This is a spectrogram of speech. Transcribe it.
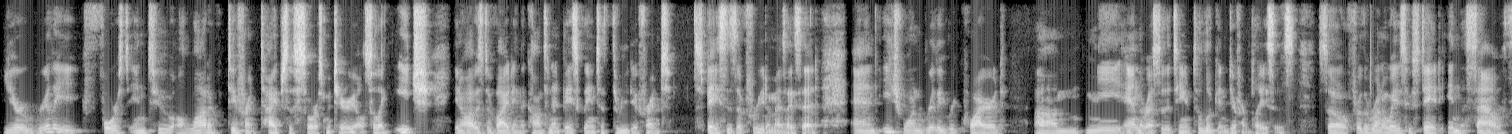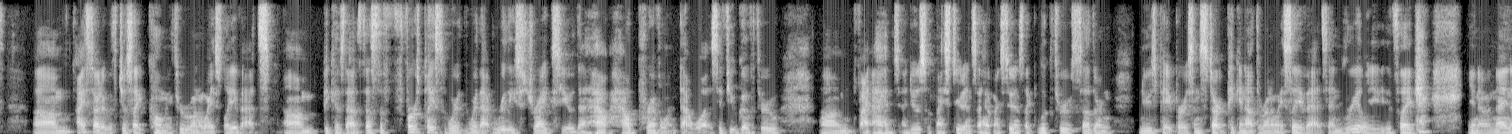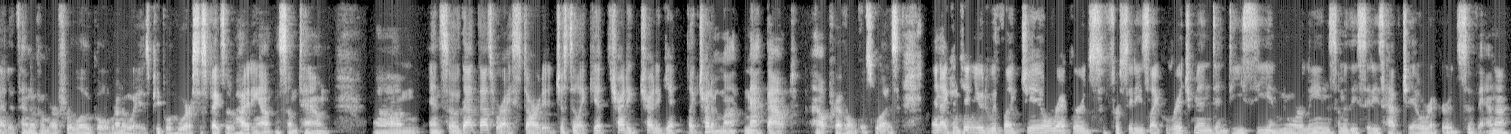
you're really forced into a lot of different types of source material. So like each, you know, I was dividing the continent basically into three different spaces of freedom, as I said, and each one really required um, me and the rest of the team to look in different places. So for the runaways who stayed in the South, um, I started with just like combing through runaway slave ads um, because that's that's the first place where, where that really strikes you that how how prevalent that was. If you go through, um, I, I, had, I do this with my students. I have my students like look through Southern newspapers and start picking out the runaway slave ads, and really it's like, you know, nine out of ten of them are for local runaways, people who are suspected of hiding out in some town um, and so that that's where I started, just to like get try to try to get like try to map, map out how prevalent this was. And I continued with like jail records for cities like Richmond and DC and New Orleans. Some of these cities have jail records. Savannah,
